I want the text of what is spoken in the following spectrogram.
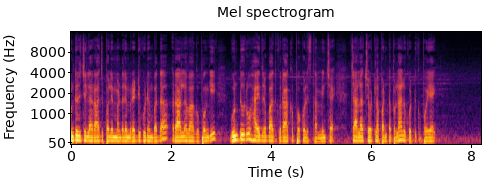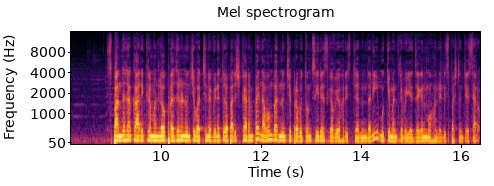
గుంటూరు జిల్లా రాజపాలెం మండలం రెడ్డిగూడెం వద్ద రాళ్ళవాగు పొంగి గుంటూరు హైదరాబాద్కు రాకపోకలు స్తంభించాయి. చాలా చోట్ల పంట పొలాలు కొట్టుకుపోయాయి. స్పందన కార్యక్రమంలో ప్రజల నుంచి వచ్చిన వినతుల పరిష్కారంపై నవంబర్ నుంచి ప్రభుత్వం సీరియస్గా వ్యవహరించనుందని ముఖ్యమంత్రి వైఎస్ జగన్మోహన్ రెడ్డి స్పష్టం చేశారు.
